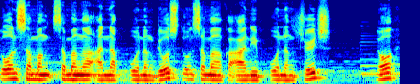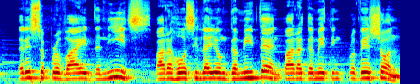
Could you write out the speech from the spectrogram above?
doon sa, mang, sa mga anak po ng Diyos, doon sa mga kaanib po ng church, no? That is to provide the needs para ho sila yung gamitin, para gamiting provision.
